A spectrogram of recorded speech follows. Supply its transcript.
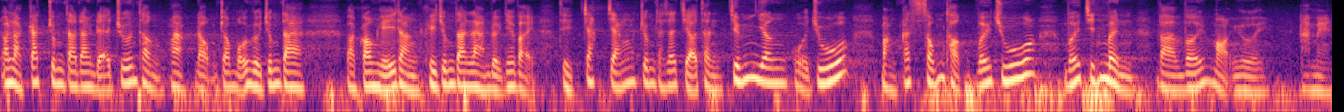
Đó là cách chúng ta đang để Chúa Thần hoạt động trong mỗi người chúng ta. Và con nghĩ rằng khi chúng ta làm được như vậy thì chắc chắn chúng ta sẽ trở thành chứng nhân của Chúa bằng cách sống thật với Chúa, với chính mình và với mọi người. Amen.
